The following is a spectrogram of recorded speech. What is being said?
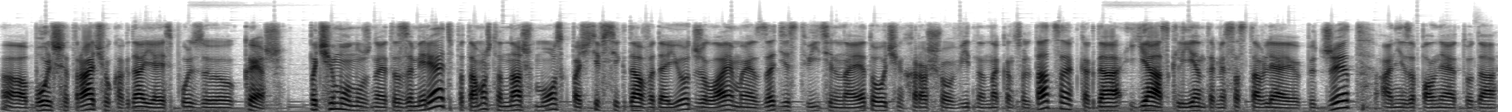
э, больше трачу, когда я использую кэш. Почему нужно это замерять? Потому что наш мозг почти всегда выдает желаемое за действительно. Это очень хорошо видно на консультациях, когда я с клиентами составляю бюджет, они заполняют туда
